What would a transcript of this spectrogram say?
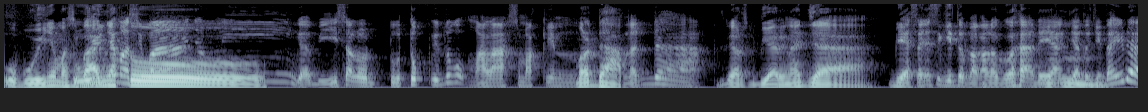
Uh, buinya masih buihnya banyak masih tuh. banyak bisa lo tutup itu malah semakin Meledak. meledak. Jadi harus dibiarin aja. Biasanya sih gitu pak. Kalau gua ada yang Mm-mm. jatuh cinta, ya udah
